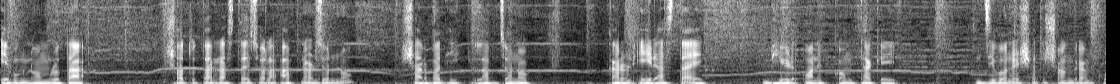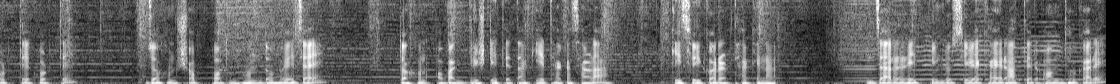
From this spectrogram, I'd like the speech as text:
এবং নম্রতা। সততার রাস্তায় চলা আপনার জন্য সর্বাধিক লাভজনক। কারণ এই রাস্তায় ভিড় অনেক কম থাকে। জীবনের সাথে সংগ্রাম করতে করতে যখন সব পথ বন্ধ হয়ে যায়, তখন অবাক দৃষ্টিতে তাকিয়ে থাকা ছাড়া কিছুই করার থাকে না। যারা হৃৎপিণ্ড ছিঁড়ে খায় রাতের অন্ধকারে,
